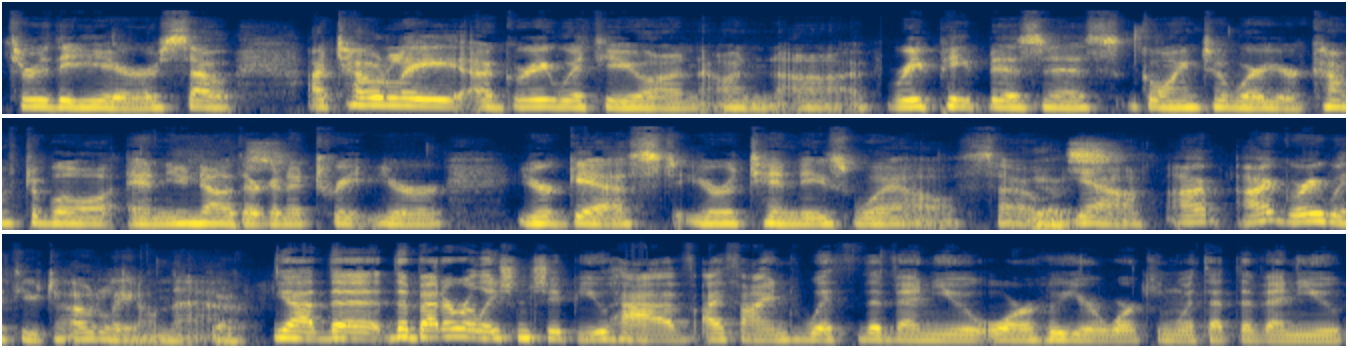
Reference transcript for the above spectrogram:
through the years. So I totally agree with you on on uh, repeat business, going to where you're comfortable and you know they're going to treat your your guests, your attendees well. So yes. yeah, I, I agree with you totally on that. Yeah. yeah, the the better relationship you have, I find with the venue or who you're working with at the venue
